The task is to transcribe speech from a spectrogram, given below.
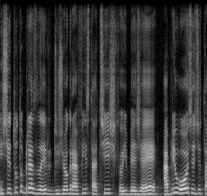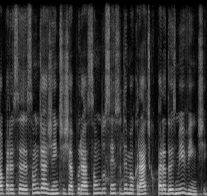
Instituto Brasileiro de Geografia e Estatística, o IBGE, abriu hoje edital para a seleção de agentes de apuração do Censo Democrático para 2020.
